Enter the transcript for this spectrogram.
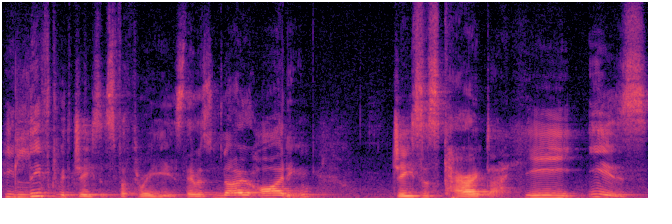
He lived with Jesus for three years. There was no hiding Jesus' character. He is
